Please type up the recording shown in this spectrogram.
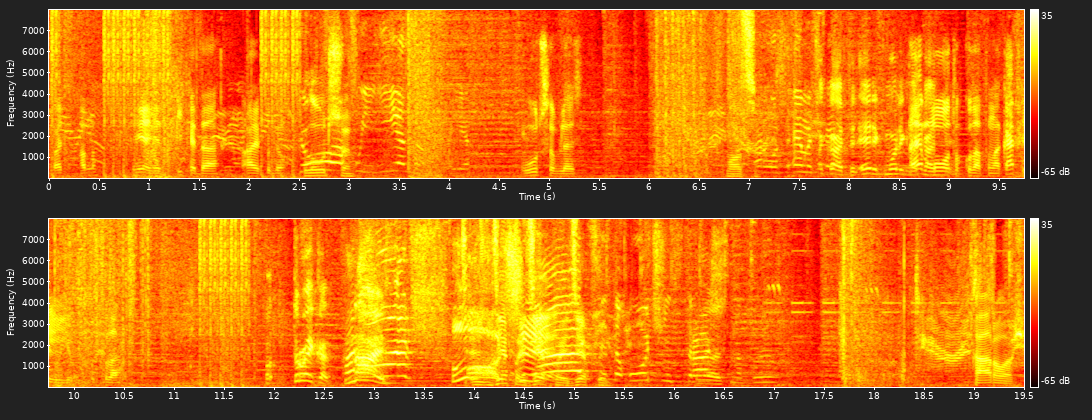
Хватит, ладно. Не, нет, пикай, да. Убил. Всё, Лучше. охуенно. Лучше, блядь. Молодцы. На кафель, Эрик, Молик на Дай кафель. молотов куда-то на кафе и сюда. О, Тройка, найс! Дефай, дефай, дефай. Это очень страшно было. Хорош.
